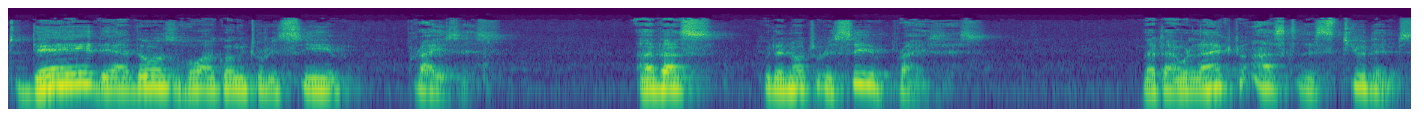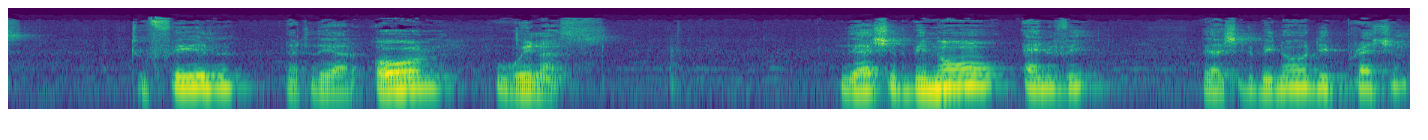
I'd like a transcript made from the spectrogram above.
Today, there are those who are going to receive prizes. Others will not receive prizes. But I would like to ask the students to feel that they are all winners. There should be no envy, there should be no depression,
